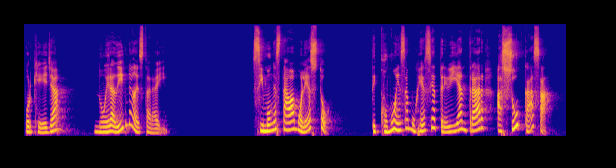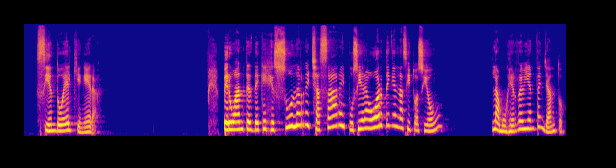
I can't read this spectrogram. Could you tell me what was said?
porque ella no era digna de estar ahí. Simón estaba molesto de cómo esa mujer se atrevía a entrar a su casa siendo él quien era. Pero antes de que Jesús la rechazara y pusiera orden en la situación, la mujer revienta en llanto.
